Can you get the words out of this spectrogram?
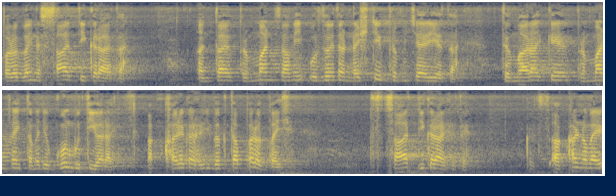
પર્વતભાઈને સાત દીકરા હતા. અંતે બ્રહ્માંડ સ્વામી ઉર્ધ્વેતર નૈષ્ટિક બ્રહ્મચારી હતા. તો મહારાજ કે, બ્રહ્માંડ સ્વામી, તમે જે ગુણ બુદ્ધિવાળા ખરેખર હરિભક્ત પર્વતભાઈ છે. સાત દીકરા છે તે. અખંડભાઈ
